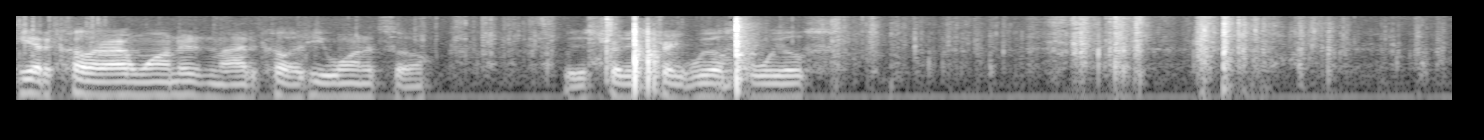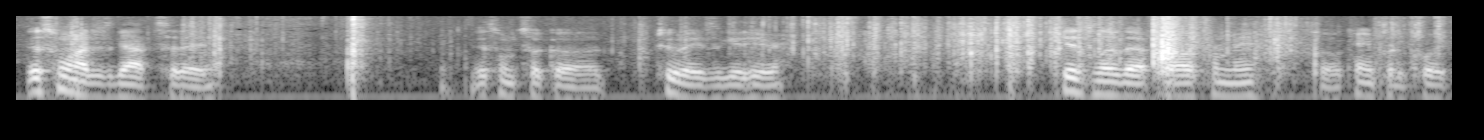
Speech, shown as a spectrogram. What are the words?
he had a color I wanted, and I had a color he wanted, so we just traded straight wheels for wheels. This one I just got today. This one took uh, two days to get here. Doesn't live that far from me, so it came pretty quick.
